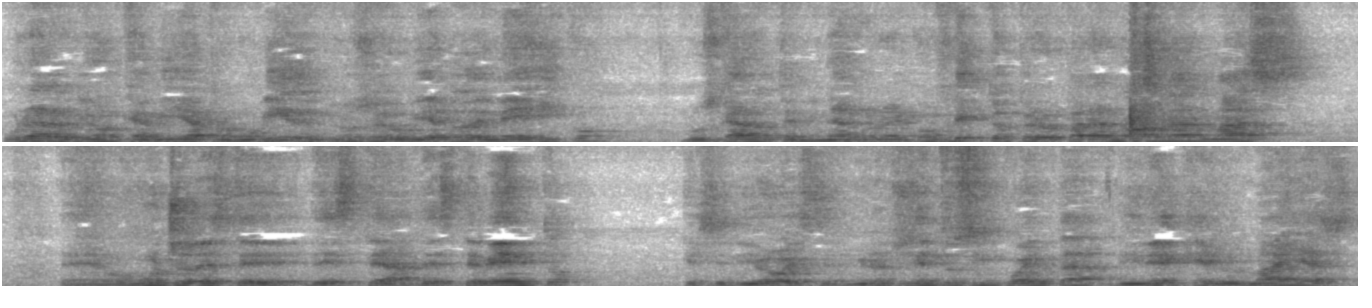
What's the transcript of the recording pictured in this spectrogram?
una reunión que había promovido incluso el gobierno de México, buscando terminar con el conflicto, pero para no hablar más eh, o mucho de este, de, este, de este evento que se dio este, en 1850, diré que los mayas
